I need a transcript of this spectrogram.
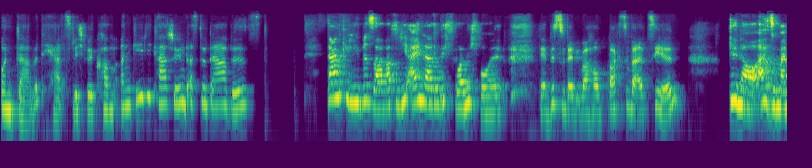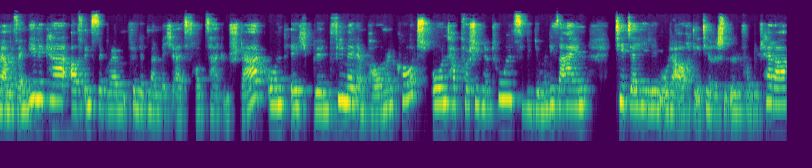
Und damit herzlich willkommen, Angelika. Schön, dass du da bist. Danke, liebe Sarah, für die Einladung. Ich freue mich voll. Wer bist du denn überhaupt? Magst du mal erzählen? Genau, also mein Name ist Angelika. Auf Instagram findet man mich als Frau Zart und Stark und ich bin Female Empowerment Coach und habe verschiedene Tools wie Human Design, Theta Healing oder auch die ätherischen Öle von doTERRA,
